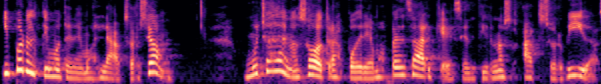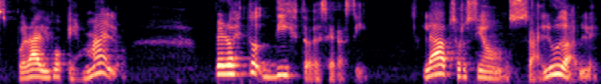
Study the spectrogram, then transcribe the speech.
Y por último tenemos la absorción. Muchas de nosotras podríamos pensar que sentirnos absorbidas por algo es malo, pero esto dista de ser así. La absorción saludable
